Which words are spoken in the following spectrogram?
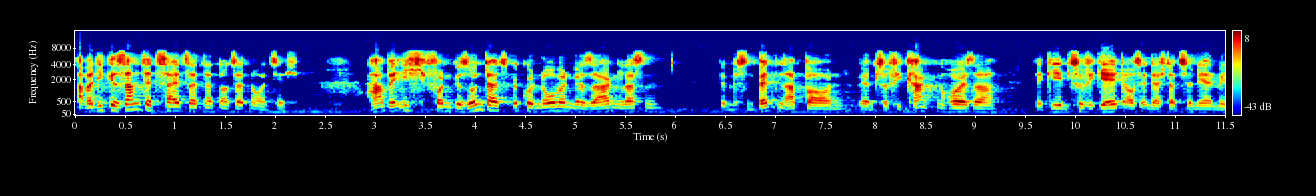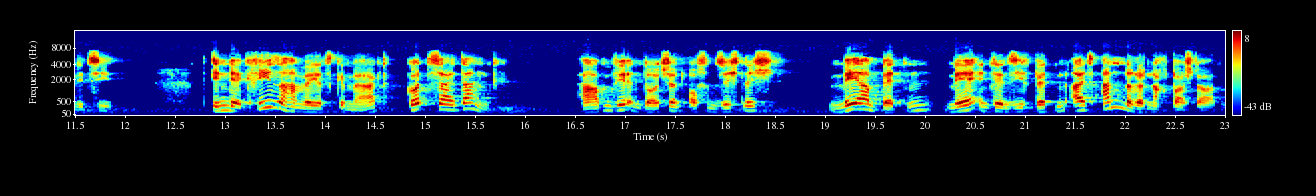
Aber die gesamte Zeit seit 1990 habe ich von Gesundheitsökonomen mir sagen lassen, wir müssen Betten abbauen, wir haben zu viel Krankenhäuser, wir geben zu viel Geld aus in der stationären Medizin. In der Krise haben wir jetzt gemerkt, Gott sei Dank haben wir in Deutschland offensichtlich mehr Betten, mehr Intensivbetten als andere Nachbarstaaten.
